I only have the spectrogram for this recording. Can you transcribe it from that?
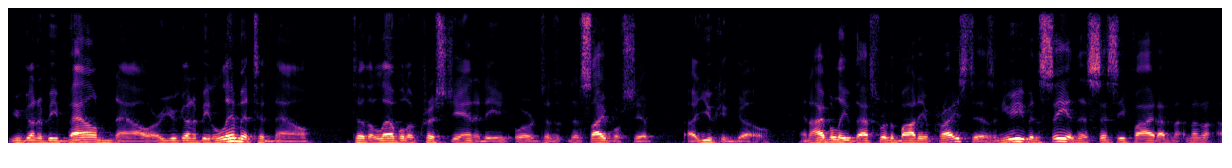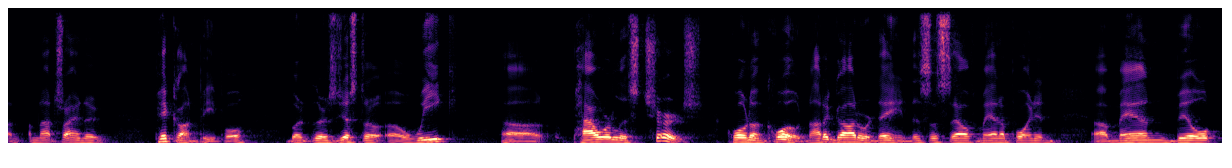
you're going to be bound now, or you're going to be limited now to the level of Christianity or to discipleship uh, you can go. And I believe that's where the body of Christ is. And you even see in this sissified, I'm not, I'm not, trying to pick on people, but there's just a, a weak, uh, powerless church, quote unquote, not a God ordained. This is self man appointed uh, man built,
